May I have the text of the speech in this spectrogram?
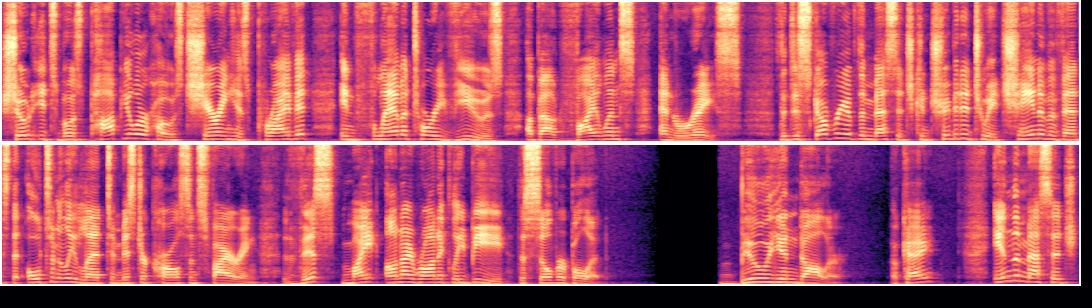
showed its most popular host sharing his private, inflammatory views about violence and race. The discovery of the message contributed to a chain of events that ultimately led to Mr. Carlson's firing. This might unironically be the silver bullet. Billion dollar, okay? In the message,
